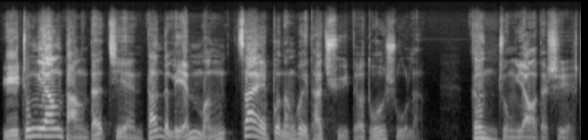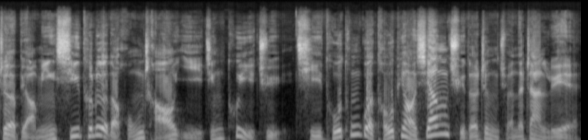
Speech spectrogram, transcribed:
与中央党的简单的联盟再不能为他取得多数了。更重要的是，这表明希特勒的红潮已经退去，企图通过投票箱取得政权的战略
